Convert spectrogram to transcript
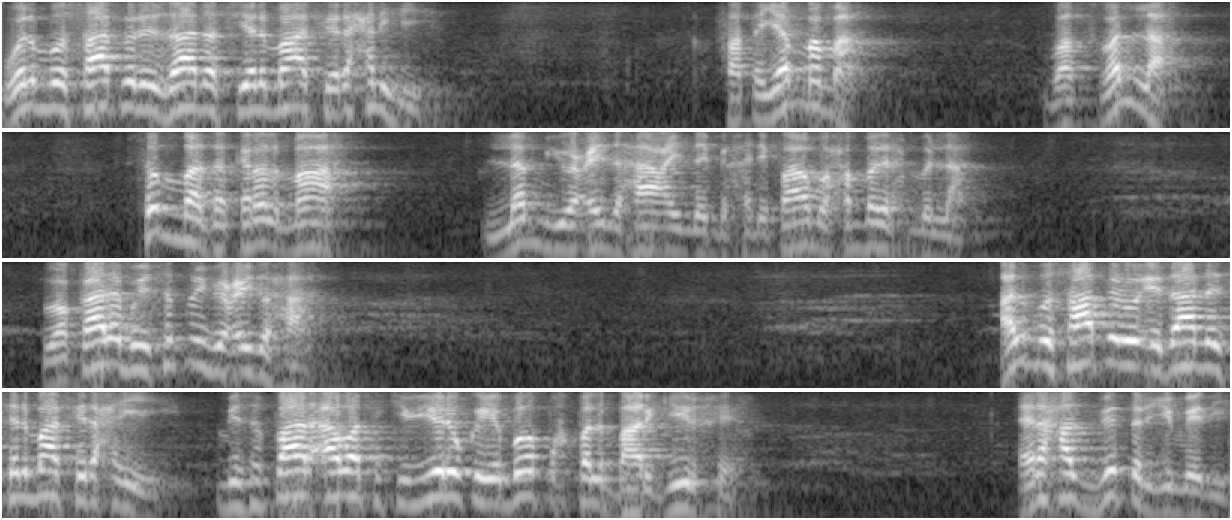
والمسافر اذا نسي الماء في رحله فتيمم وصلى ثم ذكر الماء لم يعيدها عند ابي حنيفه محمد رحمه الله وقال ابو يوسف يعيدها المسافر اذا نسي الماء في رحله بسفار اوت چې ویرو کې به خپل بارګیر شي رحل دوه ترجمه دي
